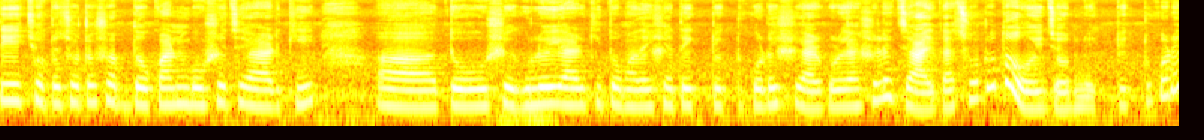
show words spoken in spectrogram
দিয়ে ছোট ছোট সব দোকান বসেছে আর কি তো সেগুলোই আর কি তোমাদের সাথে একটু একটু করে শেয়ার করি। আসলে জায়গা ছোট তো, ওই জন্য একটু একটু করে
